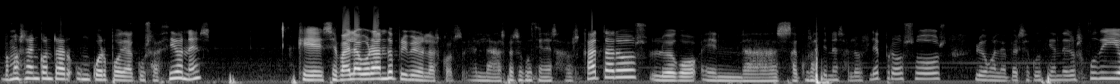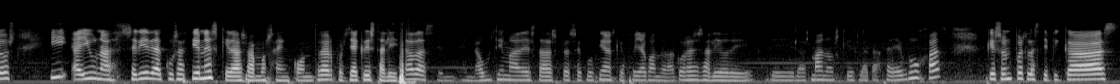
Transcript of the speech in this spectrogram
vamos a encontrar un cuerpo de acusaciones que se va elaborando primero en las, en las, persecuciones a los cátaros, luego en las acusaciones a los leprosos, luego en la persecución de los judíos y hay una serie de acusaciones que las vamos a encontrar pues ya cristalizadas en, en la última de estas persecuciones que fue ya cuando la cosa se salió de, de, las manos que es la caza de brujas que son pues las típicas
